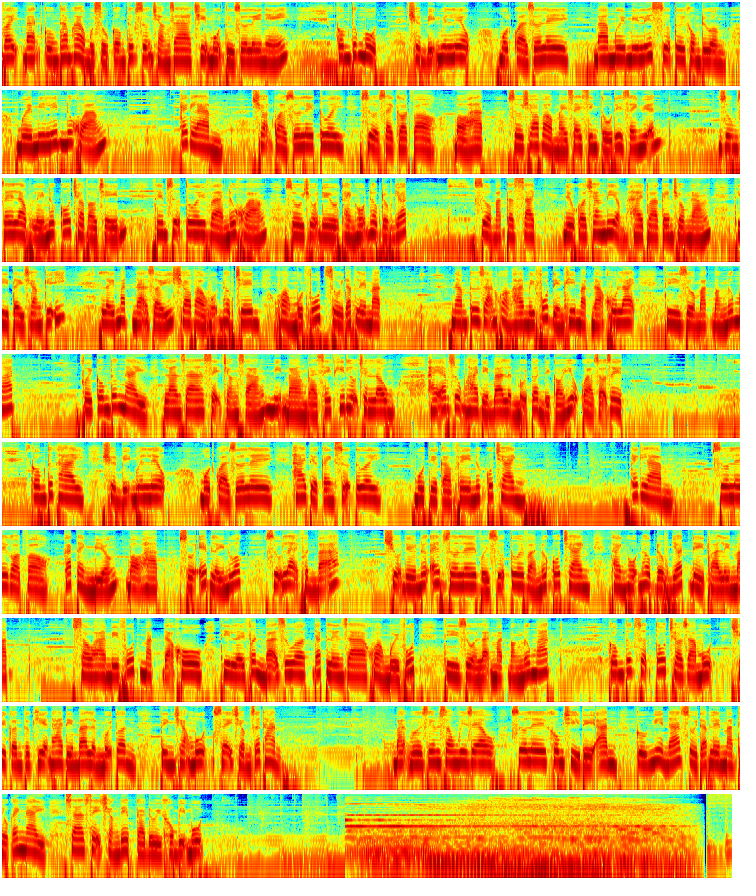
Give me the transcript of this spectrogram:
Vậy bạn cùng tham khảo một số công thức dưỡng trắng da trị mụn từ dưa lê nhé. Công thức 1. Chuẩn bị nguyên liệu: một quả dưa lê, 30ml sữa tươi không đường, 10ml nước khoáng. Cách làm: Chọn quả dưa lê tươi, rửa sạch gọt vỏ, bỏ hạt rồi cho vào máy xay sinh tố để xay nhuyễn. Dùng dây lọc lấy nước cốt cho vào chén, thêm sữa tươi và nước khoáng rồi trộn đều thành hỗn hợp đồng nhất. Rửa mặt thật sạch, nếu có trang điểm hay thoa kem chống nắng thì tẩy trang kỹ. Lấy mặt nạ giấy cho vào hỗn hợp trên khoảng 1 phút rồi đắp lên mặt. Nằm thư giãn khoảng 20 phút đến khi mặt nạ khô lại thì rửa mặt bằng nước mát. Với công thức này, làn da sẽ trắng sáng, mịn màng và sẽ khít lỗ chân lông. Hãy áp dụng 2 đến 3 lần mỗi tuần để có hiệu quả rõ rệt. Công thức 2, chuẩn bị nguyên liệu: một quả dưa lê, 2 thìa canh sữa tươi, một thìa cà phê nước cốt chanh. Cách làm: Dưa lê gọt vỏ, cắt thành miếng, bỏ hạt, rồi ép lấy nước, giữ lại phần bã. Trộn đều nước ép dưa lê với sữa tươi và nước cốt chanh thành hỗn hợp đồng nhất để thoa lên mặt. Sau 20 phút mặt đã khô thì lấy phần bã dưa đắp lên da khoảng 10 phút thì rửa lại mặt bằng nước mát. Công thức rất tốt cho da mụn, chỉ cần thực hiện 2 đến 3 lần mỗi tuần, tình trạng mụn sẽ chấm dứt hẳn. Bạn vừa xem xong video, dưa lê không chỉ để ăn, cứ nghiền nát rồi đắp lên mặt theo cách này, da sẽ trắng đẹp cả đời không bị mụn.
